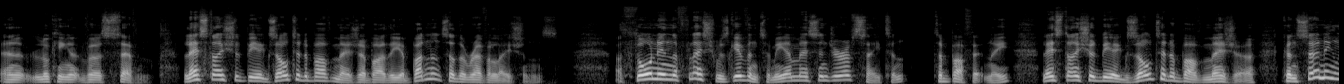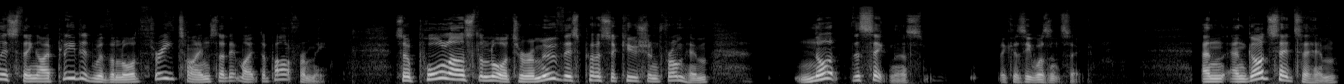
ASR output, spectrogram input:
Uh, looking at verse 7. Lest I should be exalted above measure by the abundance of the revelations, a thorn in the flesh was given to me, a messenger of Satan to buffet me, lest I should be exalted above measure. Concerning this thing I pleaded with the Lord three times that it might depart from me. So Paul asked the Lord to remove this persecution from him, not the sickness, because he wasn't sick. And, and God said to him,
